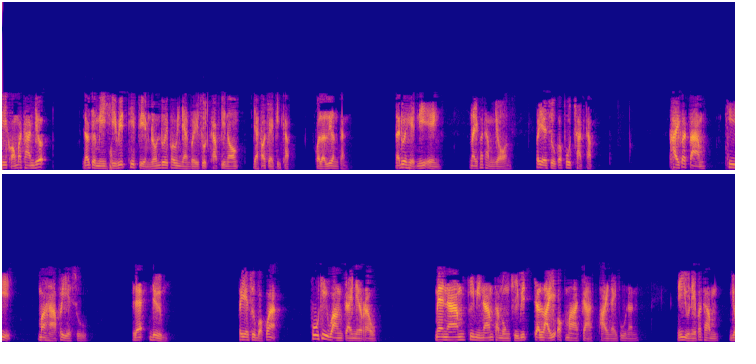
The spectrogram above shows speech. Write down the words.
มีของประทานเยอะ แล้วจะมีชีวิตที่เปี่ยมล้นด้วยพระวิญญาณบริสุทธิ์ครับพี่น้อง อย่าเข้าใจผิดครับคนละเรื่องกัน และด้วยเหตุนี้เอง ในพระธรรมยอห์นพระเยซูก็พูดชัดครับ ใครก็ตามที่มาหาพระเยซู และดื่ม พระเยซูบอกว่า ผู้ที่วางใจในเรา แม่น้ำที่มีน้ำทำลงชีวิตจะไหลออกมาจากภายในผู้นั้น นี่อยู่ในพระธรรมย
